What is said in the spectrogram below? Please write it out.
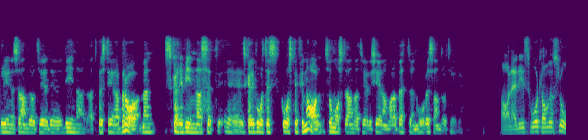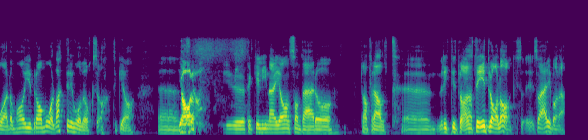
Brynäs andra och tredje lina att prestera bra. Men ska det vinnas ett, eh, ska det gå till, gås till final så måste andra och tredje kedjan vara bättre än HVs andra och tredje. Ja, nej, det är svårt lag att slå. De har ju bra målvakter i HV också, tycker jag. Eh, ja, ja. Jag tycker Lina Jansson där och framförallt eh, riktigt bra. Alltså, det är ett bra lag, så, så är det bara.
